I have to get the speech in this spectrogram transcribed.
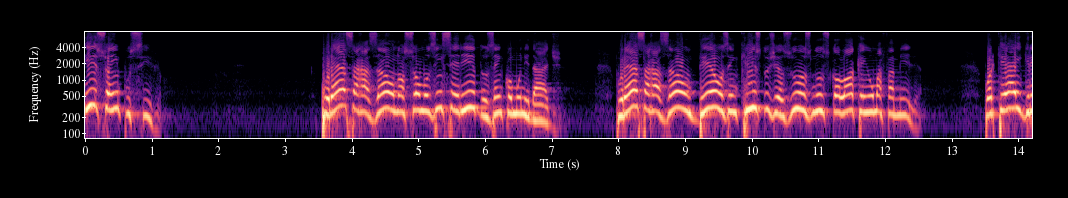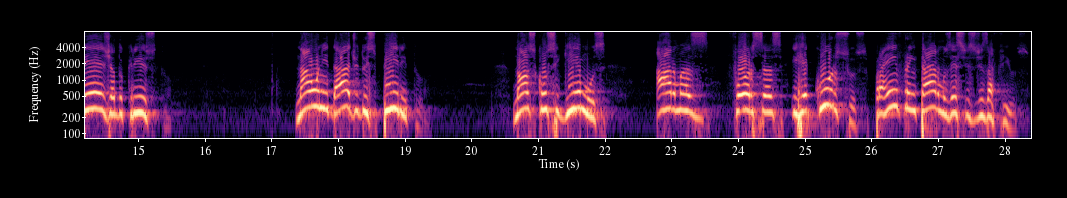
Isso é impossível. Por essa razão, nós somos inseridos em comunidade. Por essa razão, Deus em Cristo Jesus nos coloca em uma família. Porque é a igreja do Cristo, na unidade do Espírito, nós conseguimos armas, forças e recursos para enfrentarmos esses desafios.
